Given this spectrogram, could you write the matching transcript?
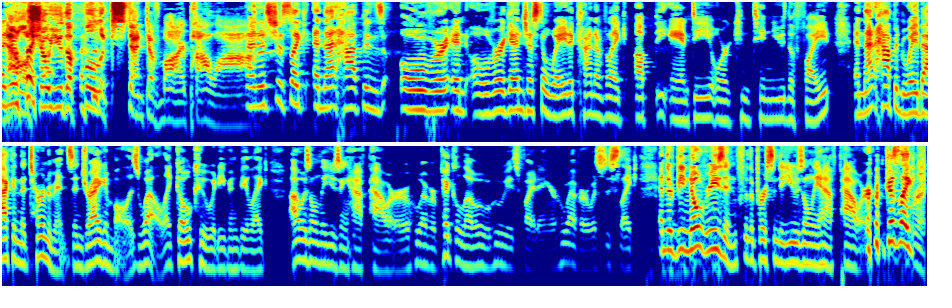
and now I'll like, show you the full extent of my power. and it's just like and that happens over and over again just a way to kind of like up the ante or continue the fight and that happened way back in the tournaments in dragon ball as well like goku would even be like i was only using half power or whoever piccolo who he's fighting or whoever was just like and there'd be no reason for the person to use only half power because like right.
